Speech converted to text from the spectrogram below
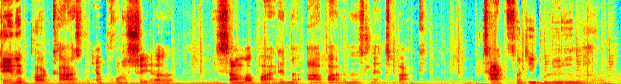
Denne podcast er produceret i samarbejde med Arbejdernes Landsbank. Tak fordi du lyttede med.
